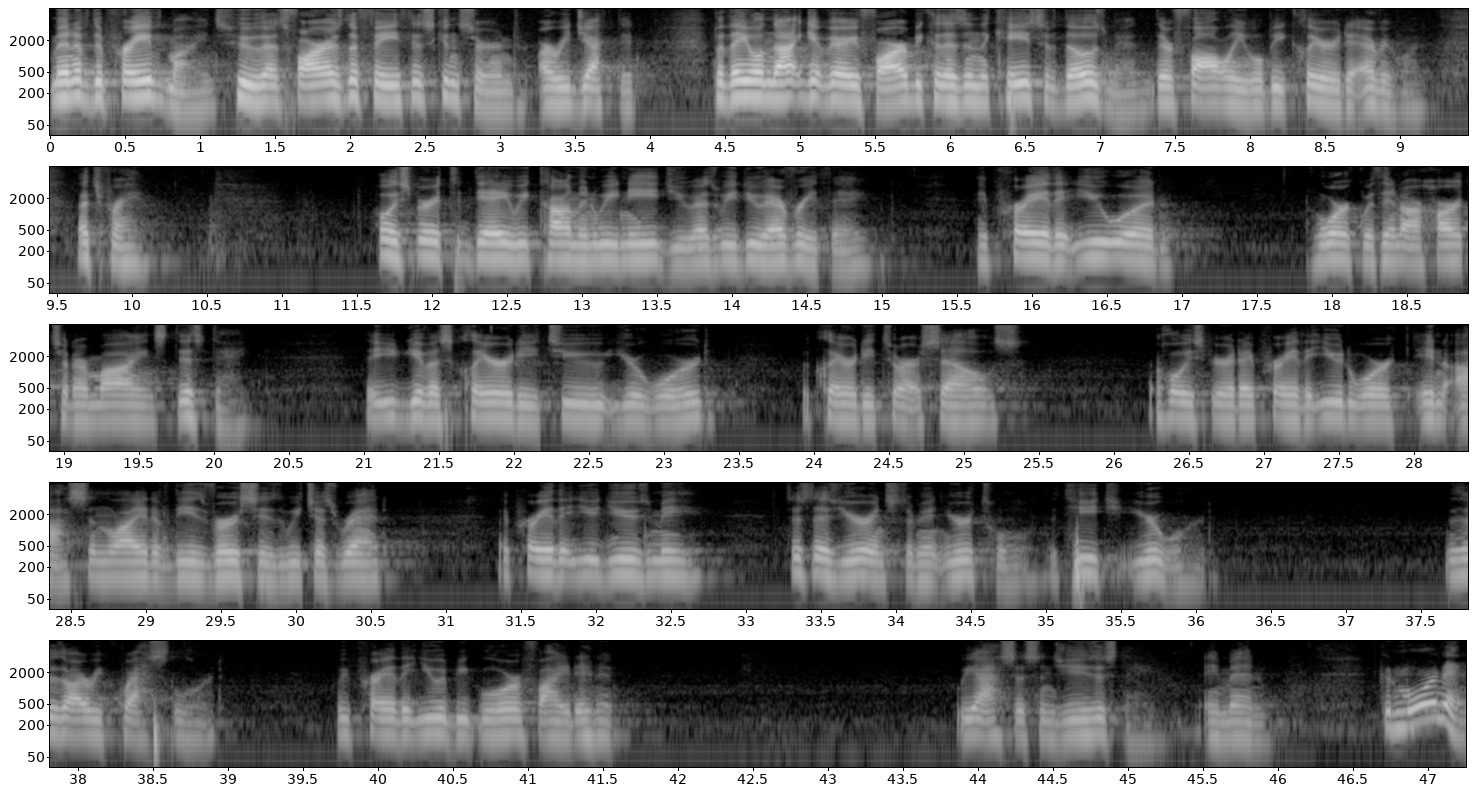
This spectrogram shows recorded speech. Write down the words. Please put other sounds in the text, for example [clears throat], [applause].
Men of depraved minds, who, as far as the faith is concerned, are rejected. But they will not get very far because, as in the case of those men, their folly will be clear to everyone. Let's pray. Holy Spirit, today we come and we need you as we do every day. I pray that you would work within our hearts and our minds this day, that you'd give us clarity to your word, clarity to ourselves. Holy Spirit, I pray that you'd work in us in light of these verses we just read. I pray that you'd use me just as your instrument, your tool, to teach your word. This is our request, Lord. We pray that you would be glorified in it. We ask this in Jesus' name. Amen. Good morning.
